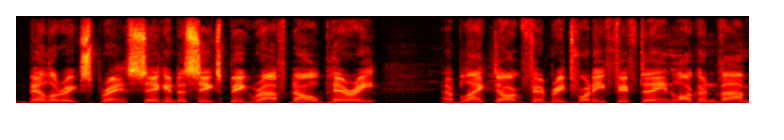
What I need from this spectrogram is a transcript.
Bella Express. Second to six, Big Rough, Noel Perry. A black dog, February 2015, Lochinvar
